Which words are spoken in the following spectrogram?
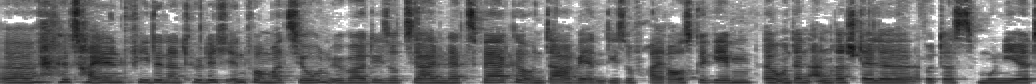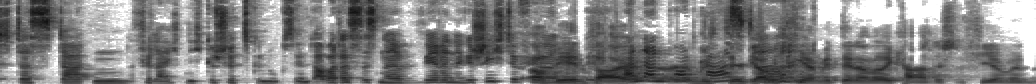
äh, teilen viele natürlich Informationen über die sozialen Netzwerke und da werden die so frei rausgegeben äh, und an anderer Stelle wird das moniert, dass Daten vielleicht nicht geschützt genug sind. Aber das ist eine wäre eine Geschichte für auf jeden einen Fall anderen Podcast. Müsst ihr, glaube ich, eher mit den amerikanischen Firmen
